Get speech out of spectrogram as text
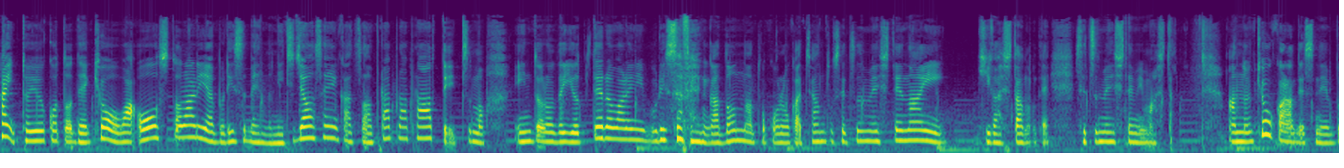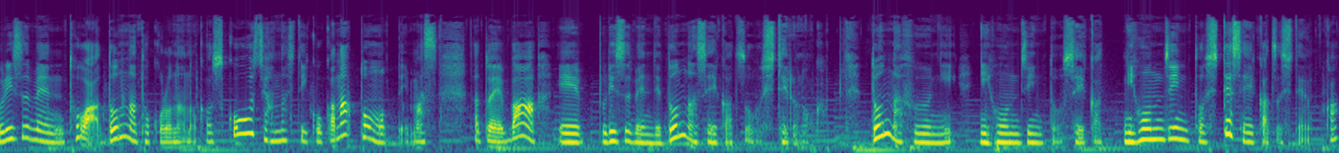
はい。ということで今日はオーストラリア・ブリスベンの日常生活をプラプラプラっていつもイントロで言ってる割にブリスベンがどんなところかちゃんと説明してない気がしたので説明してみました。あの今日からですねブリスベンとはどんなところなのかを少し話していこうかなと思っています。例えば、えー、ブリスベンでどんな生活をしてるのか。どんな風に日本人と生活日本人として生活してるのか。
